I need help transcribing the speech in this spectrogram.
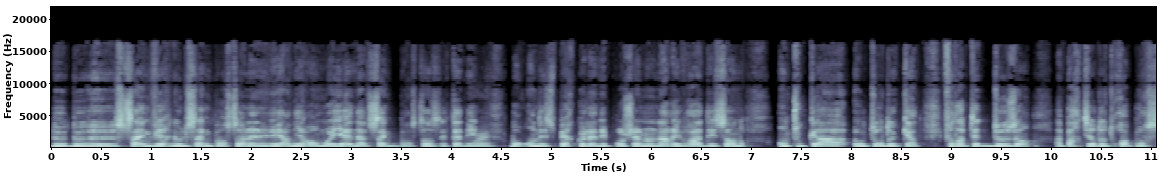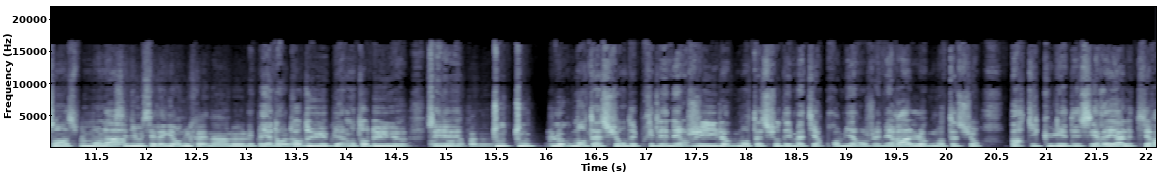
de, de 5,5% l'année dernière en moyenne à 5% cette année. Ouais. Bon, on espère que l'année prochaine, on arrivera à descendre, en tout cas autour de 4. Il faudra peut-être deux ans à partir de 3% à ce moment-là. C'est lié aussi à la guerre en Ukraine, hein, le, le Bien pétrole. entendu, bien entendu. C'est de- tout, toute l'augmentation des prix de l'énergie, l'augmentation des matières premières en général, l'augmentation en particulier des céréales, etc.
